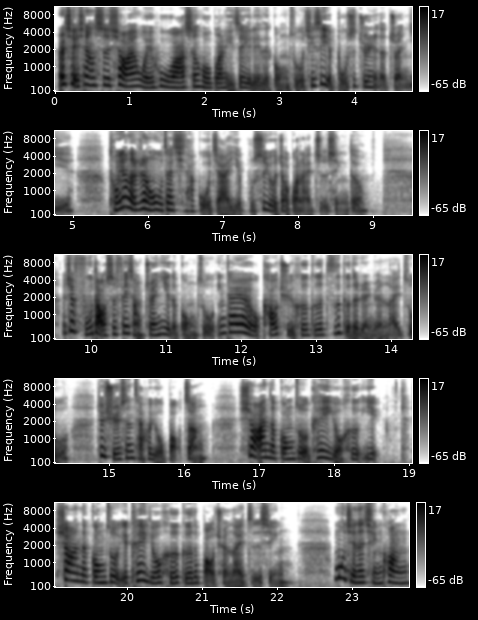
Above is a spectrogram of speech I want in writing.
而且像是校安维护啊、生活管理这一类的工作，其实也不是军人的专业。同样的任务，在其他国家也不是由教官来执行的。而且辅导是非常专业的工作，应该要有考取合格资格的人员来做，对学生才会有保障。校安的工作可以有合业，校安的工作也可以由合格的保全来执行。目前的情况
